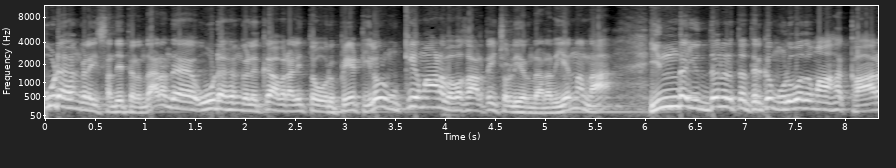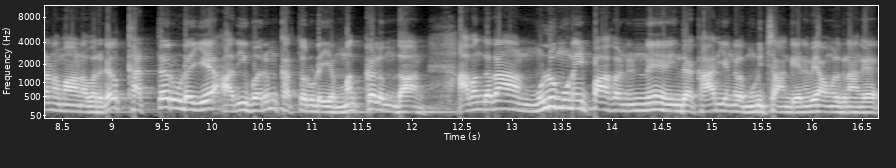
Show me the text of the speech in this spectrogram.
ஊடகங்களை சந்தித்திருந்தார். அந்த ஊடகங்களுக்கு அவர் அளித்த ஒரு பேட்டியில் ஒரு முக்கியமான விவகாரத்தை சொல்லியிருந்தார். அது என்னன்னா இந்த யுத்த நிறுத்தத்திற்கு முழுவதுமாக காரணமானவர்கள் கத்தருடைய அதிபரும் கத்தருடைய மக்களும் தான். அவங்க தான் முழு முனைப்பாக நின்று இந்த காரியங்களை முடிச்சாங்க. எனவே அவங்களுக்கு நாங்கள்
